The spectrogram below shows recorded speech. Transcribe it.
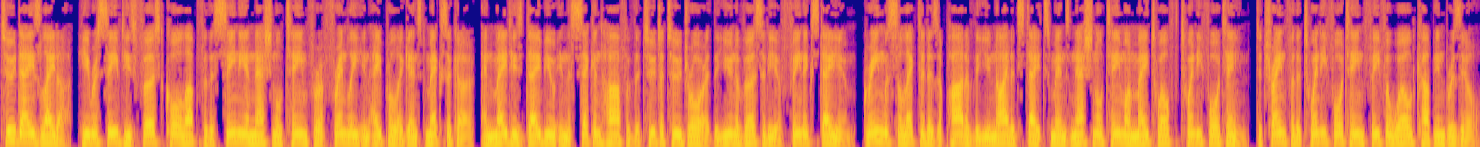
Two days later, he received his first call-up for the senior national team for a friendly in April against Mexico, and made his debut in the second half of the 2–2 draw at the University of Phoenix Stadium. Green was selected as a part of the United States men's national team on May 12, 2014, to train for the 2014 FIFA World Cup in Brazil.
